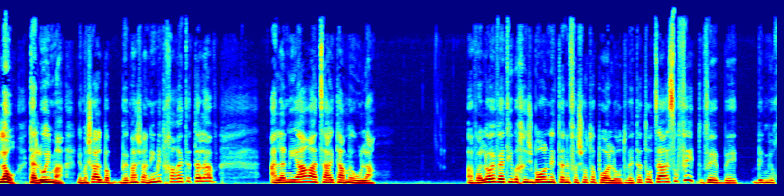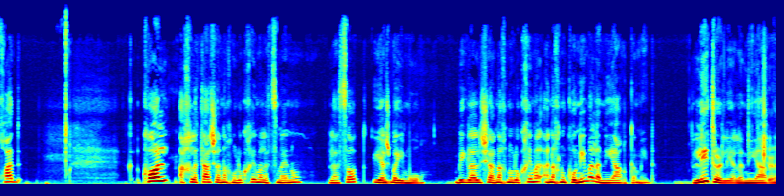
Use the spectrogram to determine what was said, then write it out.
לא, תלוי מה. למשל, במה שאני מתחרטת עליו, על הנייר ההצעה הייתה מעולה. אבל לא הבאתי בחשבון את הנפשות הפועלות ואת התוצאה הסופית. ובמיוחד, כל החלטה שאנחנו לוקחים על עצמנו לעשות, יש בה הימור. בגלל שאנחנו לוקחים, אנחנו קונים על הנייר תמיד. literally על הנייר. כן,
